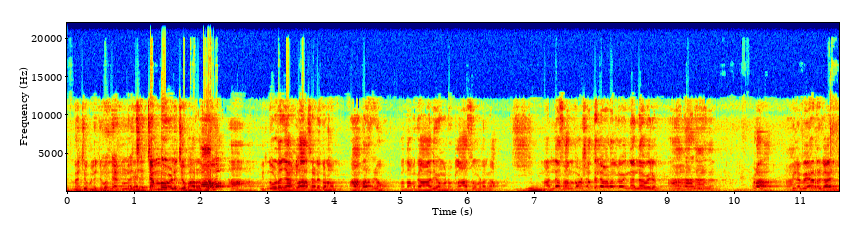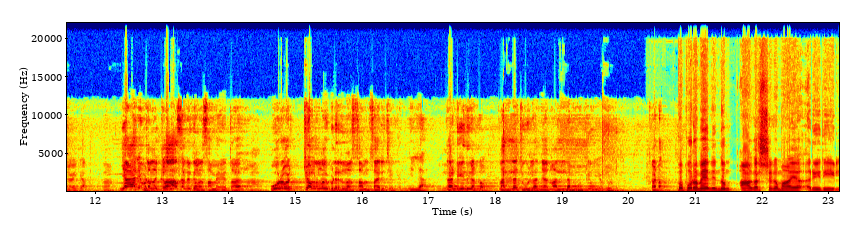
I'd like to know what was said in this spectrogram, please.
എം എച്ച് വിളിച്ചു പറഞ്ഞു. എച്ച് എം വിളിച്ചു പറഞ്ഞു. ഇന്നൂടെ ഞാൻ ക്ലാസ് എടുക്കണം. പറഞ്ഞോ? അപ്പൊ നമുക്ക് ആദ്യം അങ്ങോട്ട് ക്ലാസ് തുടങ്ങാം. നല്ല സന്തോഷത്തിലാണല്ലോ ഇന്ന് എല്ലാവരും. എടാ പിന്നെ വേറൊരു കാര്യം ചോദിക്കാം. ഞാൻ ഇവിടെ നിന്ന് ക്ലാസ് എടുക്കുന്ന സമയത്ത് ഒരൊറ്റ ഒരെണ്ണം ഇവിടെ ഇരുന്ന് സംസാരിച്ചേക്കാം ഇല്ല. രണ്ട് ഇത് കണ്ടോ? നല്ല ചൂല ഞാൻ നല്ല പൂട്ടി കേട്ടോ? ഇപ്പോൾ പുറമേ നിന്നും ആകർഷകമായ രീതിയിൽ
